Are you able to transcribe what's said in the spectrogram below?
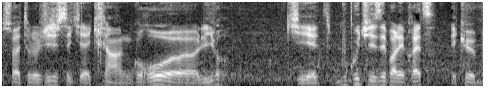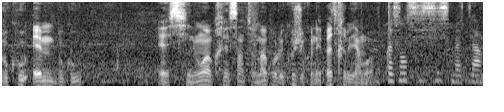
Sur la théologie, je sais qu'il a écrit un gros euh, livre qui est beaucoup utilisé par les prêtres et que beaucoup aiment beaucoup. Et sinon, après Saint Thomas, pour le coup, je connais pas très bien moi. Présence ici ce matin.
